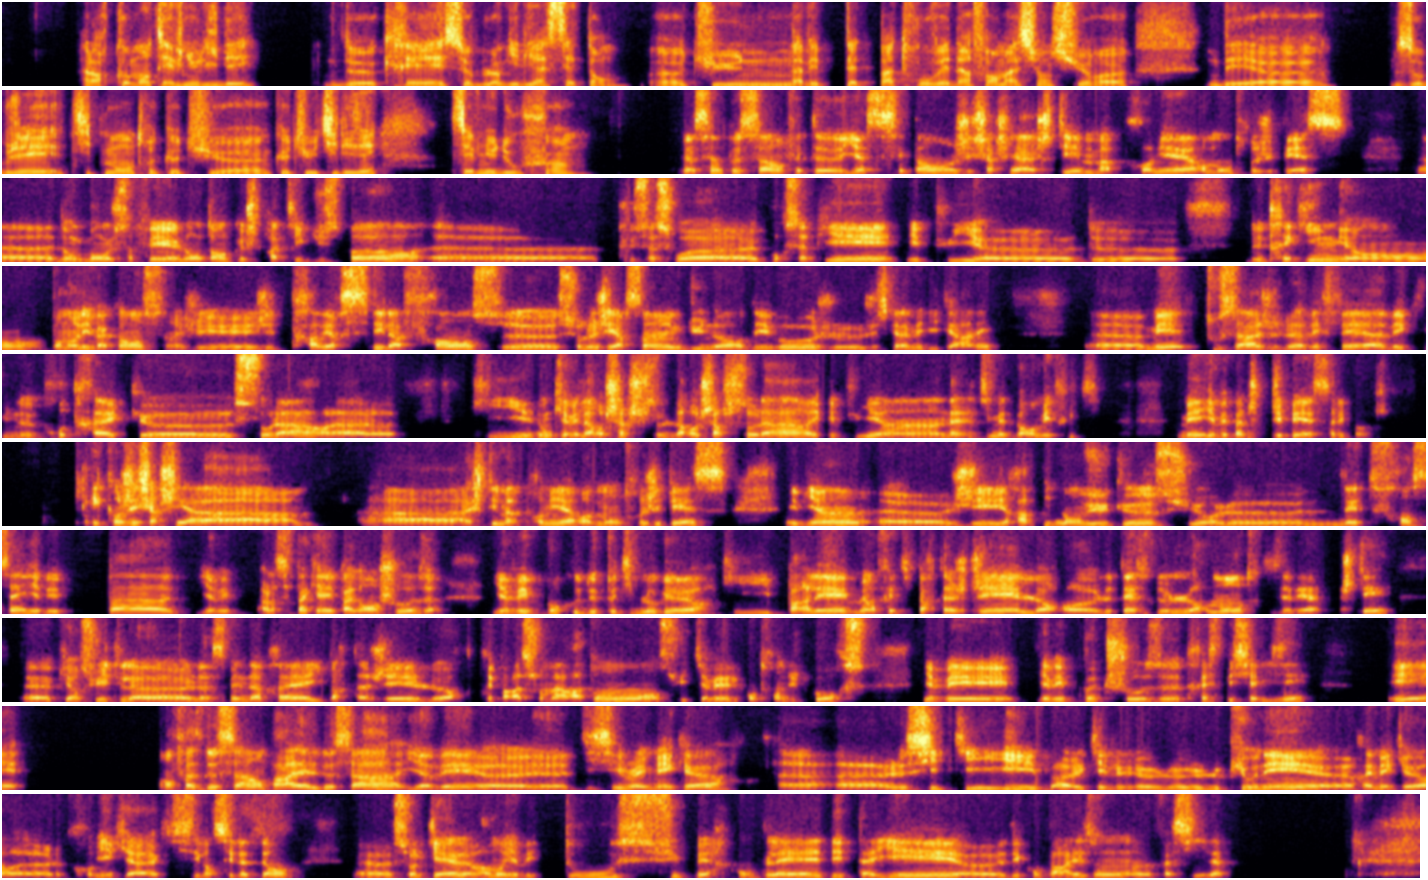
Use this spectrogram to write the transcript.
Alors comment t'es venue l'idée de créer ce blog il y a sept ans? Euh, Tu n'avais peut-être pas trouvé d'informations sur des objets type montre que tu que tu utilisais. C'est venu d'où? Ben, c'est un peu ça. En fait, euh, il y a sept ans, j'ai cherché à acheter ma première montre GPS. Euh, donc bon, ça fait longtemps que je pratique du sport, euh, que ce soit course à pied et puis de, trekking en, pendant les vacances. J'ai traversé la France sur le GR5 du nord des Vosges jusqu'à la Méditerranée. mais tout ça, je l'avais fait avec une ProTrek Solar, donc il y avait la recherche, solaire et puis un altimètre barométrique, mais il n'y avait pas de GPS à l'époque. Et quand j'ai cherché à, acheter ma première montre GPS, eh bien, euh, j'ai rapidement vu que sur le net français, il y avait pas, il y avait, alors c'est pas qu'il y avait pas grand chose, il y avait beaucoup de petits blogueurs qui parlaient, mais en fait, ils partageaient leur, le test de leur montre qu'ils avaient acheté euh, puis ensuite, la, semaine d'après, ils partageaient leur préparation marathon. Ensuite, il y avait le compte-rendu de course. Il y, avait, il y avait peu de choses très spécialisées. Et en face de ça, en parallèle de ça, il y avait euh, DC Rainmaker, euh, le site qui, bah, qui est le, le, pionnier, Rainmaker, le premier qui, qui s'est lancé là-dedans. sur lequel vraiment il y avait tout super complet, détaillé, des comparaisons faciles.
